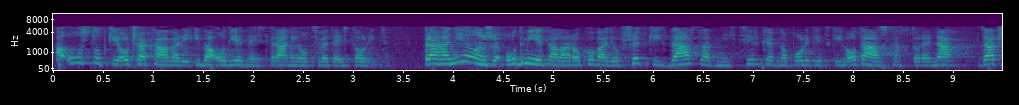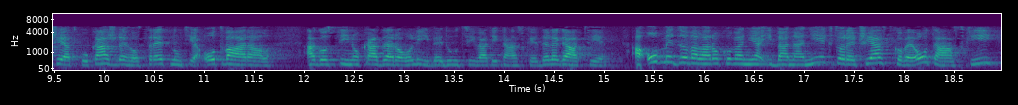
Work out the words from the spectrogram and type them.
a ústupky očakávali iba od jednej strany, od Svetej stolice. Praha nie len, že odmietala rokovať o všetkých zásadných cirkevno-politických otázkach, ktoré na začiatku každého stretnutia otváral Agostino Casaroli, vedúci vatikánskej delegácie, a obmedzovala rokovania iba na niektoré čiastkové otázky,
